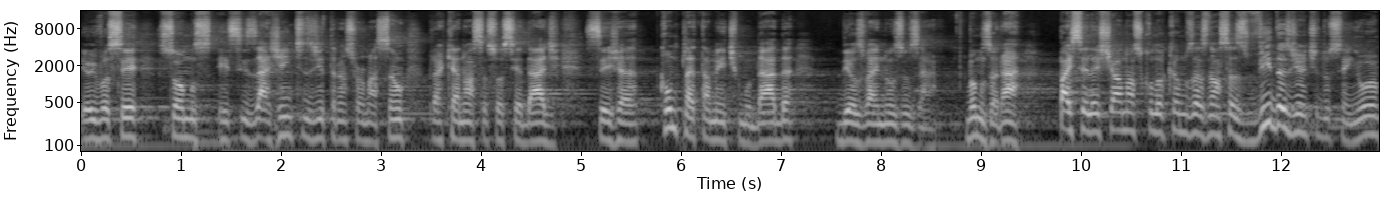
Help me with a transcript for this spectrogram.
Eu e você somos esses agentes de transformação para que a nossa sociedade seja completamente mudada Deus vai nos usar. Vamos orar? Pai Celestial, nós colocamos as nossas vidas diante do Senhor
